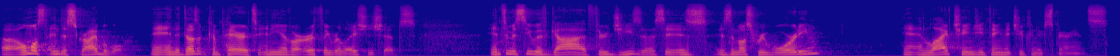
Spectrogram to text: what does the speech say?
uh, almost indescribable. And it doesn't compare to any of our earthly relationships. Intimacy with God through Jesus is, is the most rewarding and life changing thing that you can experience.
